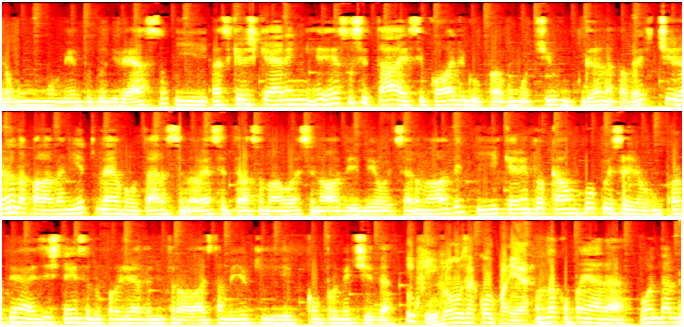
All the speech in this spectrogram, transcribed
em algum momento do universo e parece que eles querem ressuscitar esse código por algum motivo, grana talvez, tirando a palavra nitro, né, voltar a ser o S-9 S96809 e querem tocar um pouco isso aí, a própria existência do projeto NitroOS está meio que comprometida. Enfim, vamos acompanhar. Vamos acompanhar a, o andamento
